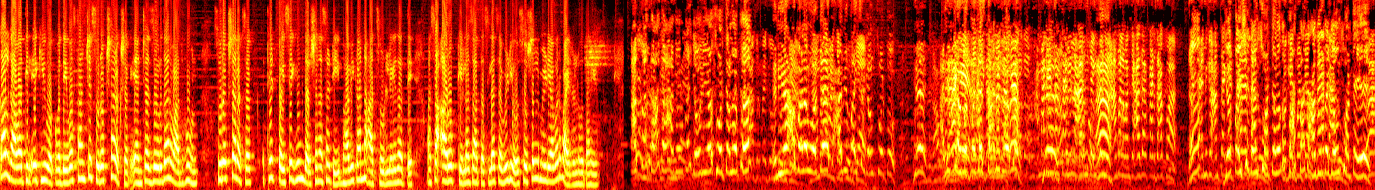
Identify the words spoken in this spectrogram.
काल गावातील एक युवक व देवस्थानचे सुरक्षा रक्षक यांच्या जोरदार वाद होऊन सुरक्षा रक्षक थेट पैसे घेऊन दर्शनासाठी भाविकांना आत सोडले जाते असा आरोप केला जात असल्याचा व्हिडिओ सोशल मीडियावर व्हायरल होत आहे. ये सोडता लोक आणि हे आम्हाला बोलतात आम्ही पैसे घेऊन सोडतो हे आणि ग्रामपंचायत स्थानिक लोकं. आम्हाला म्हणते आधार कार्ड दाखवा हा? पैसे घेऊन. सोडते लोक पाच पाच हजार रुपये. घेऊन सोडते हे हा?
